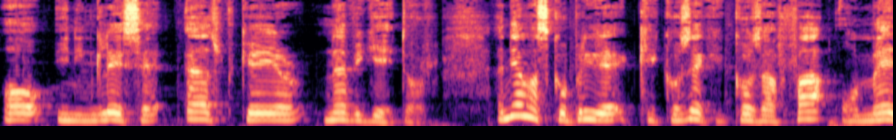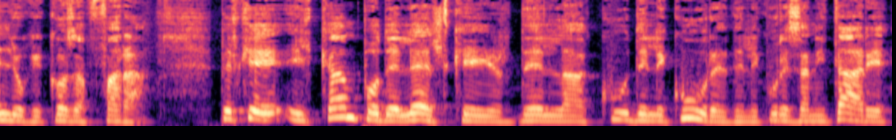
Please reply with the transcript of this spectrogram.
o in inglese Healthcare Navigator. Andiamo a scoprire che cos'è, che cosa fa o meglio che cosa farà perché il campo dell'healthcare, della, delle cure, delle cure sanitarie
